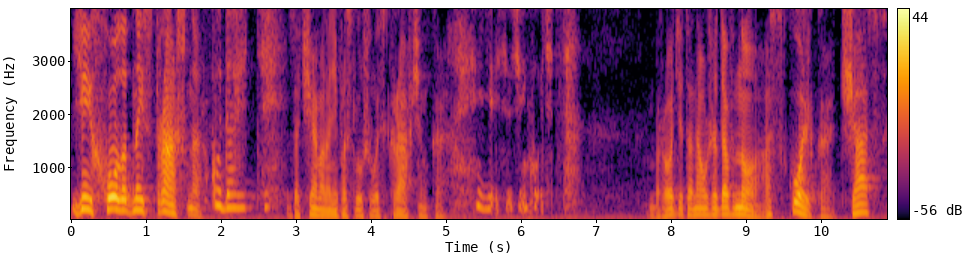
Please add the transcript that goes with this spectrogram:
ей холодно и страшно. Куда идти? Зачем она не послушалась Кравченко? Есть очень хочется. Бродит она уже давно. А сколько? Час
